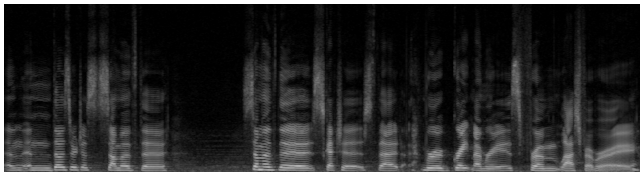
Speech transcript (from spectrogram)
And, and those are just some of the some of the sketches that were great memories from last February.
